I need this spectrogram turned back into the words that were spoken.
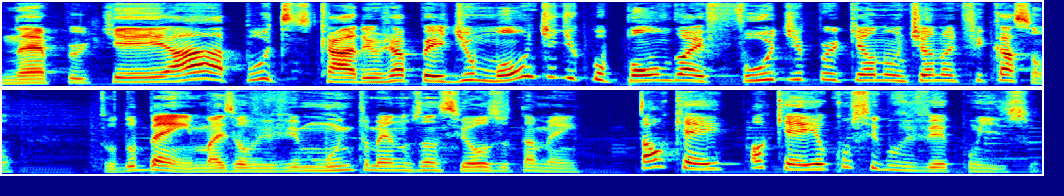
né? Porque, ah, putz, cara, eu já perdi um monte de cupom do iFood porque eu não tinha notificação. Tudo bem, mas eu vivi muito menos ansioso também. Tá ok, ok, eu consigo viver com isso.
